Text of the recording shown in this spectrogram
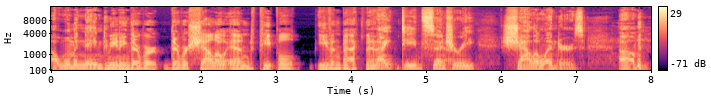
a woman named Meaning there were there were shallow end people even back then. 19th century shallow enders. Um,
